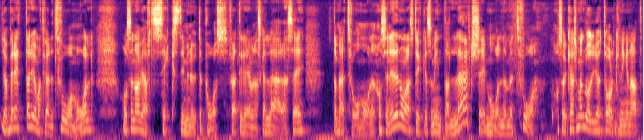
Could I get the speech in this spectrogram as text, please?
jag berättade ju om att vi hade två mål och sen har vi haft 60 minuter på oss för att eleverna ska lära sig de här två målen. Och sen är det några stycken som inte har lärt sig mål nummer två. Och så kanske man då gör tolkningen att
